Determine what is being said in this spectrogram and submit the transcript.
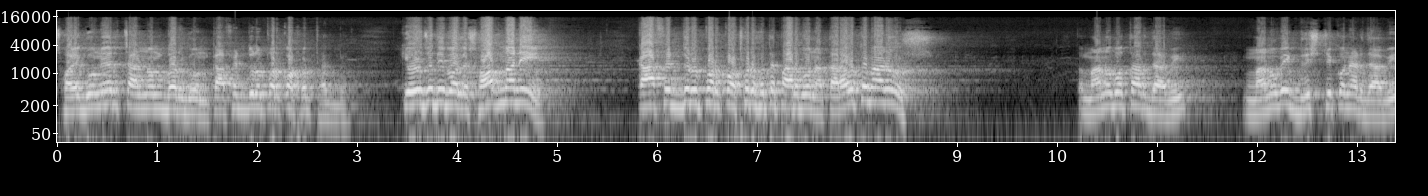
ছয় গুণের চার নম্বর গুণ, কাফেরদের উপর কঠোর থাকবে। কেউ যদি বলে, সব মানি, কাফেরদের উপর কঠোর হতে পারব না, তারাও তো মানুষ। তো মানবতার দাবি, মানবিক দৃষ্টিকোণের দাবি,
